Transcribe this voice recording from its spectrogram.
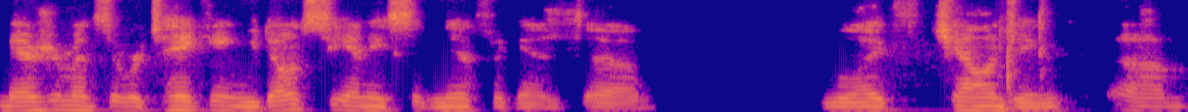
measurements that we're taking. We don't see any significant um, life challenging um,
